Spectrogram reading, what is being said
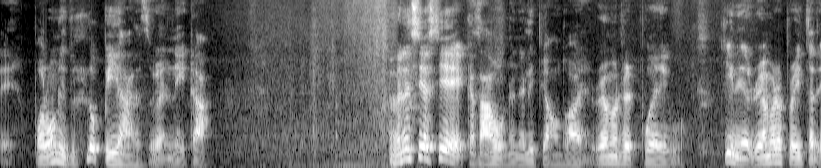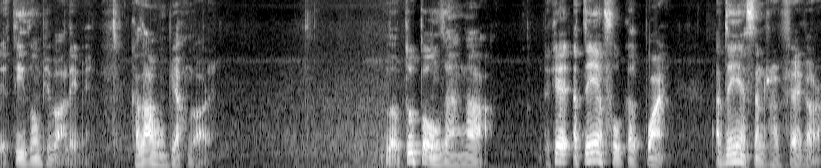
တယ်ဘောလုံးတွေသူလွတ်ပေးရတယ်ဆိုတဲ့အနေအထား Vinicius ရဲ့ကစားပုံနည်းနည်းလေးပြောင်းသွားတယ် Real Madrid ပွဲတွေကိုကြည့်နေ Real Madrid ပရိသတ်တွေအတီးဆုံးဖြစ်ပါလိမ့်မယ်ကစားပုံပြောင်းသွားတယ်သူပုံစံကတကယ်အသင်းရဲ့ focal point အသင်းရဲ့ central figure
